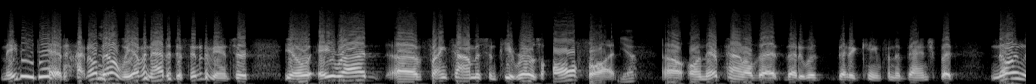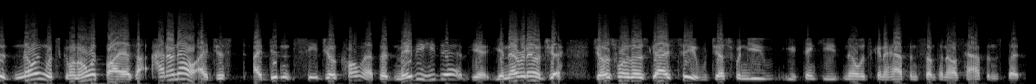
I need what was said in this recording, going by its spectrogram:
maybe he did. I don't know. We haven't had a definitive answer. You know, A. Rod, uh, Frank Thomas, and Pete Rose all thought Yep. uh, on their panel that that it was that it came from the bench, but. Knowing that, knowing what's going on with Baez, I, I don't know. I just I didn't see Joe calling that, but maybe he did. You, you never know. Joe, Joe's one of those guys too. Just when you you think you know what's going to happen, something else happens. But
